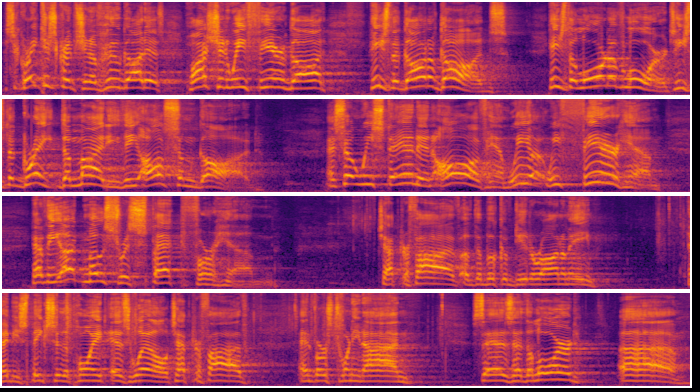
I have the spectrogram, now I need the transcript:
It's a great description of who God is. Why should we fear God? He's the God of gods. He's the Lord of lords. He's the great, the mighty, the awesome God. And so we stand in awe of him. We, uh, we fear him, have the utmost respect for him. Chapter 5 of the book of Deuteronomy maybe speaks to the point as well. Chapter 5 and verse 29 says, The Lord, uh,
